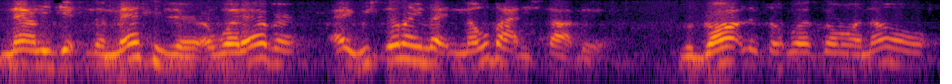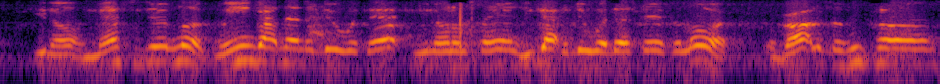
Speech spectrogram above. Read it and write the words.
now he gets the messenger or whatever, hey, we still ain't letting nobody stop this. Regardless of what's going on, you know, messenger, look, we ain't got nothing to do with that. You know what I'm saying? You got to do what that says the Lord. Regardless of who comes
